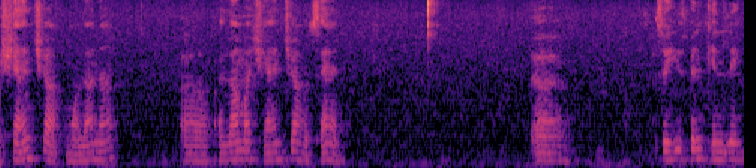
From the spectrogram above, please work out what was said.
Shahnshah Maulana uh, Allama Shahnshah Hussain. Uh, so he's been kindling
